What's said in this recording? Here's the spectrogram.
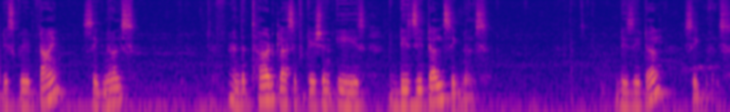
Discrete time signals. And the third classification is digital signals. Digital signals.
